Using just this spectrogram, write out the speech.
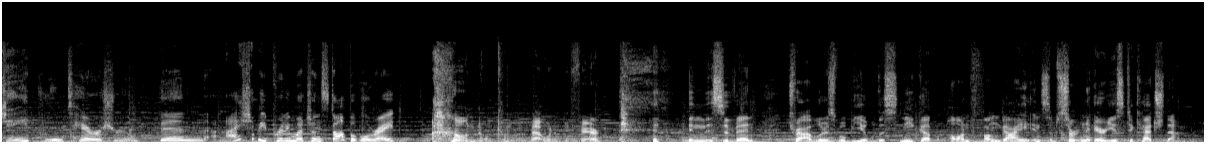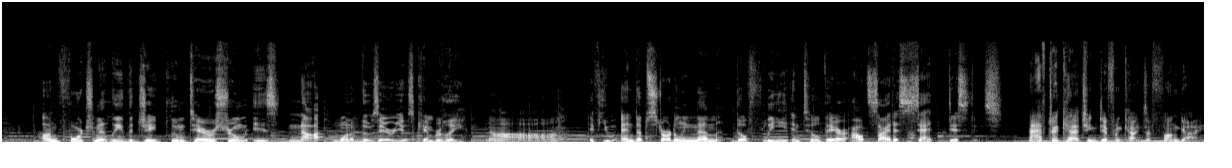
Jade Plume Terror Shroom, then I should be pretty much unstoppable, right? Oh no, come on, that wouldn't be fair. in this event, travelers will be able to sneak up on fungi in some certain areas to catch them. Unfortunately, the Jade Plume Terror Shroom is not one of those areas, Kimberly. Aww. If you end up startling them, they'll flee until they are outside a set distance. After catching different kinds of fungi,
